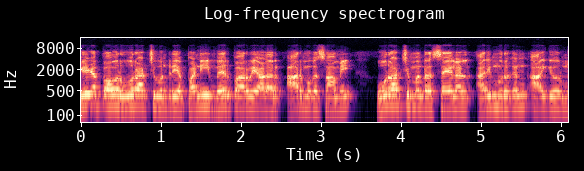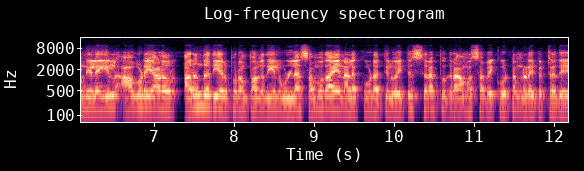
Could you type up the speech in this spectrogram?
கீழப்பாவூர் ஊராட்சி ஒன்றிய பணி மேற்பார்வையாளர் ஆறுமுகசாமி ஊராட்சி மன்ற செயலர் அரிமுருகன் ஆகியோர் முன்னிலையில் ஆவுடையானூர் அருந்ததியர்புரம் பகுதியில் உள்ள சமுதாய நல கூடத்தில் வைத்து சிறப்பு கிராம சபை கூட்டம் நடைபெற்றது.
